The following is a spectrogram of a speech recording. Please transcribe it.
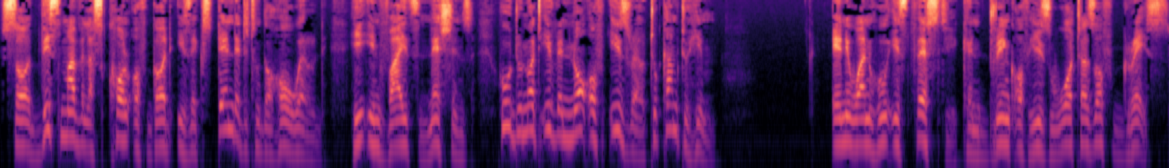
So this marvelous call of God is extended to the whole world. He invites nations who do not even know of Israel to come to him. Anyone who is thirsty can drink of his waters of grace.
